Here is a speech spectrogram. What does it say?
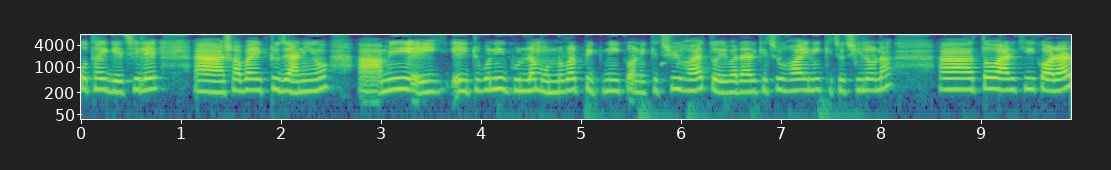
কোথায় গেছিলে সবাই একটু জানিও। আমি এই, এইটুকুনি ঘুরলাম, অন্যবার পিকনিক অনেক কিছুই হয়, তো এবার আর কিছু হয়নি, কিছু ছিল না। তো আর কি করার?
